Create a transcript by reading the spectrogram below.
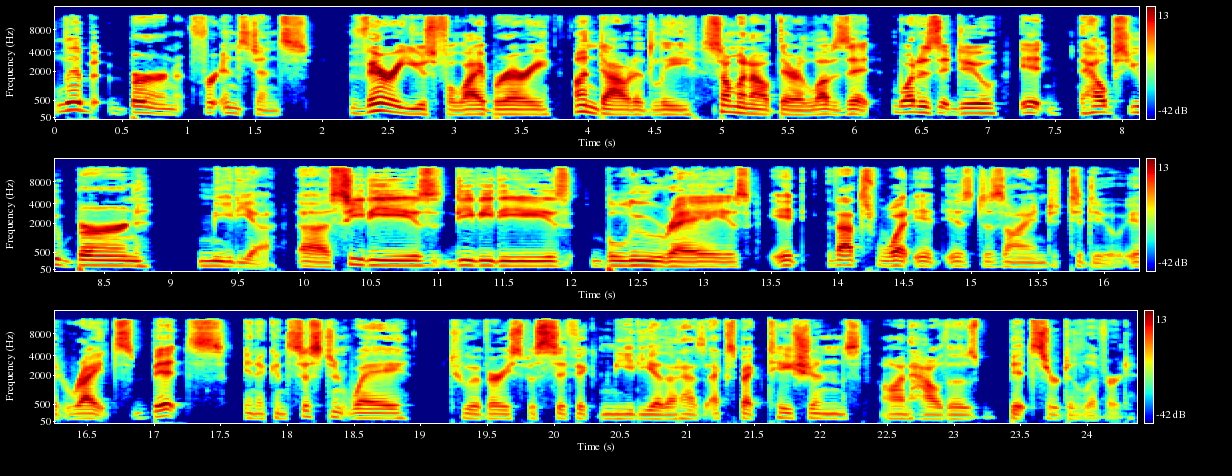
libburn, for instance, very useful library, undoubtedly. Someone out there loves it. What does it do? It helps you burn media uh, cds dvds blu-rays it that's what it is designed to do it writes bits in a consistent way to a very specific media that has expectations on how those bits are delivered.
